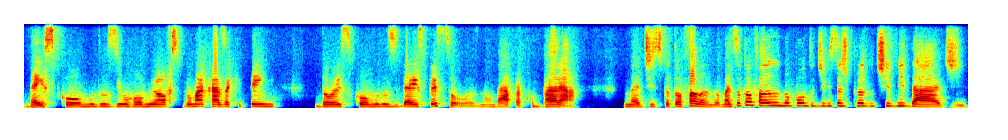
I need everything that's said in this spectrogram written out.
10 cômodos e o home office para uma casa que tem dois cômodos e 10 pessoas. Não dá para comparar. Não é disso que eu estou falando. Mas eu estou falando do ponto de vista de produtividade.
